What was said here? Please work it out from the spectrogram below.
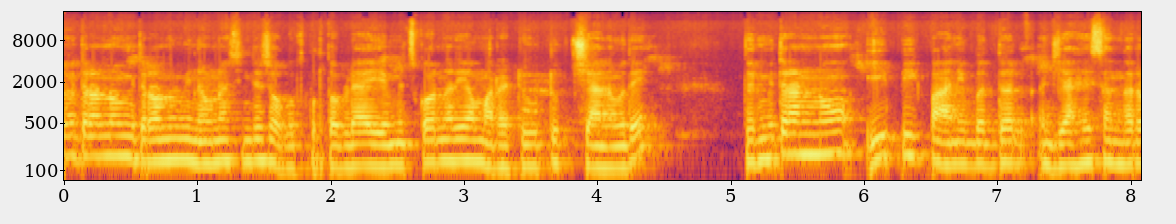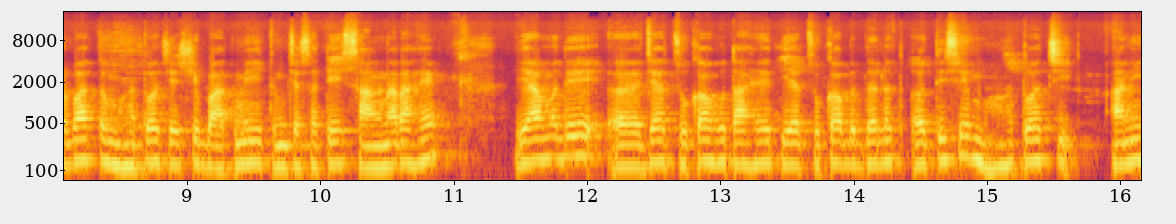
मित्रांनो मित्रांनो मी नवना शिंदे स्वागत करतो आपल्या एम एच कॉर्नर या मराठी यूट्यूब चॅनलमध्ये तर मित्रांनो ई पीक पाहणीबद्दल जे आहे संदर्भात महत्त्वाची अशी बातमी तुमच्यासाठी सांगणार आहे. यामध्ये ज्या चुका होत आहेत या चुकाबद्दल अतिशय महत्त्वाची आणि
